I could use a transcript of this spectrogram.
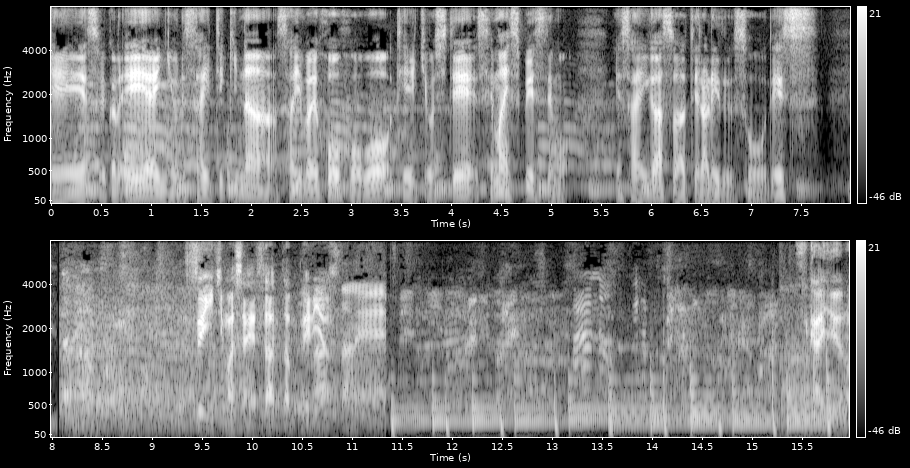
えー、それから AI による最適な栽培方法を提供して狭いスペースでも野菜が育てられるそうです。ついに来ましたねスタートアップエリア。ね。世界中の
